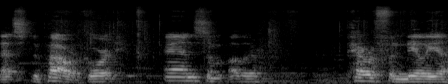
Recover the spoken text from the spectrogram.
that's the power cord. And some other paraphernalia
